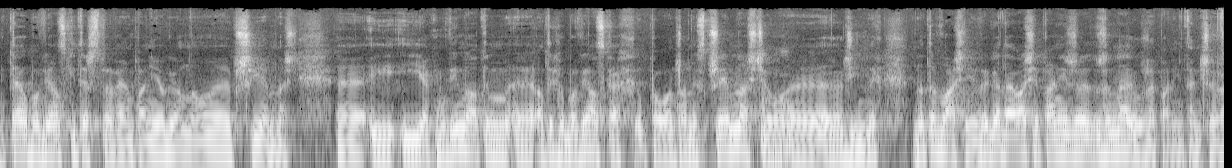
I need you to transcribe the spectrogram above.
e, te obowiązki też sprawiają Pani ogromną przyjemność. I, jak mówimy o, tym, o tych obowiązkach połączonych z przyjemnością e, rodzinnych, no to właśnie, wygadała się Pani, że, że na róże Pani tańczyła.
